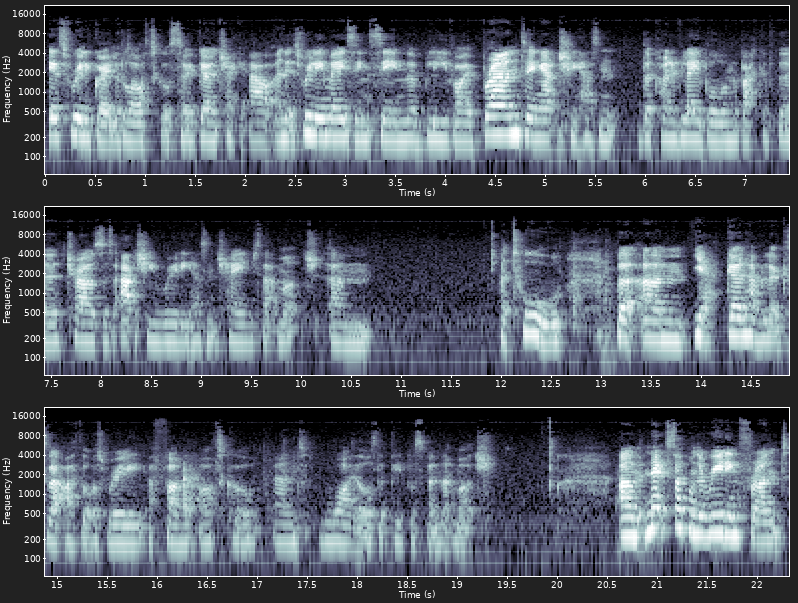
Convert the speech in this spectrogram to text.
it's really great little article so go and check it out and it's really amazing seeing the Levi branding actually hasn't the kind of label on the back of the trousers actually really hasn't changed that much um, at all but um, yeah go and have a look because that I thought was really a fun article and wild that people spend that much um, next up on the reading front,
